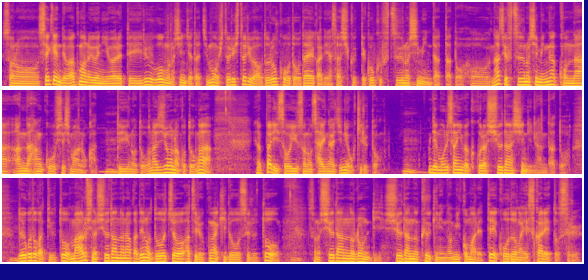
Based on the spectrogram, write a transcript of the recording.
その世間では悪魔のように言われているオウムの信者たちも一人一人は驚くほど穏やかで優しくってごく普通の市民だったと。なぜ普通の市民がこんなあんな犯行をしてしまうのかっていうのと同じようなことがやっぱりそういうその災害時に起きると。で森さん曰くこれは集団心理なんだと、どういうことかというと、まあ、ある種の集団の中での同調圧力が起動すると、その集団の論理集団の空気に飲み込まれて行動がエスカレートする、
